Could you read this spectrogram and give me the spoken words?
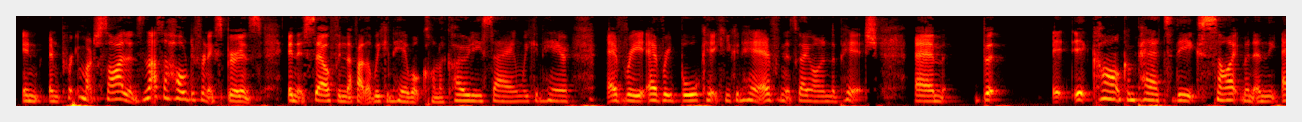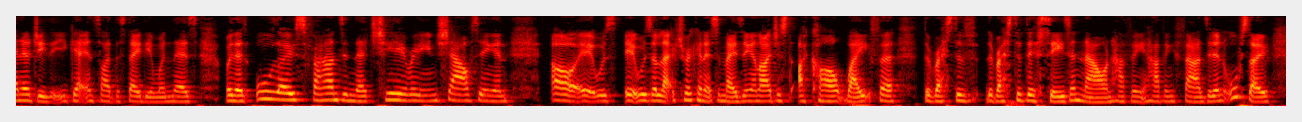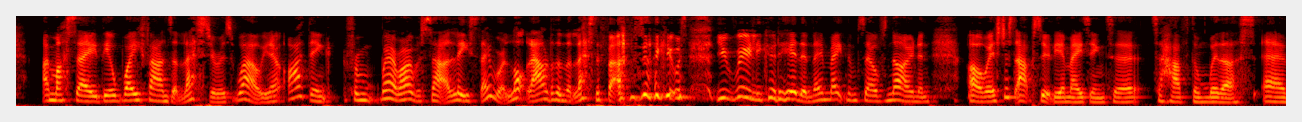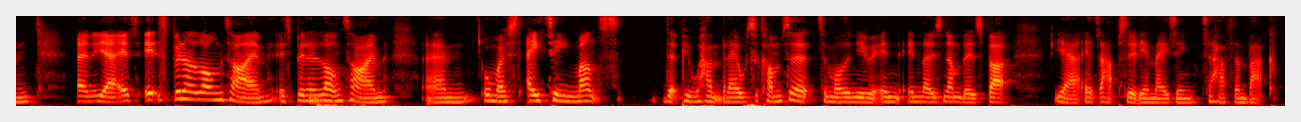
in, in pretty much silence. And that's a whole different experience in itself in the fact that we can hear what Conor Coady's saying. We can hear every every ball kick. You can hear everything that's going on in the pitch. Um, but it, it can't compare to the excitement and the energy that you get inside the stadium when there's when there's all those fans in there cheering and shouting and oh it was it was electric and it's amazing and I just I can't wait for the rest of the rest of this season now and having having fans in and also I must say the away fans at Leicester as well. You know, I think from where I was sat, at least they were a lot louder than the Leicester fans. like it was, you really could hear them. They make themselves known, and oh, it's just absolutely amazing to to have them with us. Um, and yeah, it's it's been a long time. It's been a long time, um, almost eighteen months that people haven't been able to come to to Molineux in in those numbers. But yeah, it's absolutely amazing to have them back.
